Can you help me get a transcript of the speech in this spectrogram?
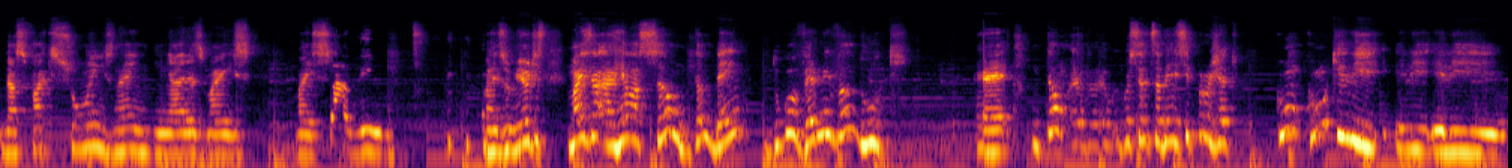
das facções né, em, em áreas mais, mais, mais humildes, mas a, a, relação também do governo Ivan Duque. É, então, eu gostaria de saber esse projeto, como, como que ele, ele, ele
